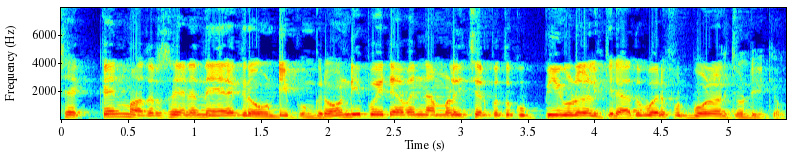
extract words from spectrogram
ചെക്കൻ മദർസ തന്നെ നേരെ ഗ്രൗണ്ടിൽ പോകും. ഗ്രൗണ്ടിൽ പോയിട്ട് അവൻ നമ്മൾ ഈ ചെറുപ്പത്തിൽ കുപ്പി കൂടെ കളിക്കില്ല അതുപോലെ ഫുട്ബോൾ കളിച്ചുകൊണ്ടിരിക്കും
